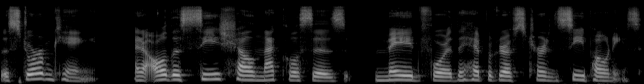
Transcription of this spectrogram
the Storm King, and all the seashell necklaces made for the hippogriffs turned sea ponies.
